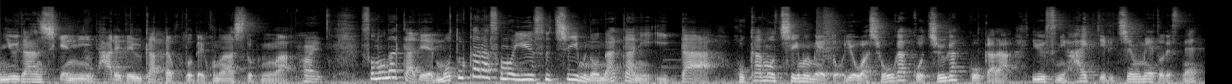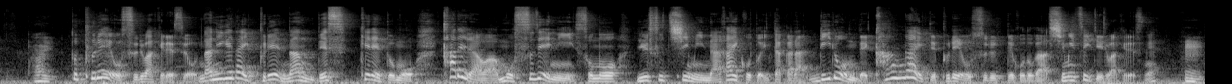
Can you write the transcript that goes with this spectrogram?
入団試験に晴れて受かったことでこのアシト君は。はい。その中で元からそのユースチームの中にいた他のチームメイト要は小学校中学校からユースに入っているチームメイトですね。はい。とプレーをするわけですよ。何気ないプレーなんですけれども彼らはもうすでにそのユースチームに長いこといたから理論で考えてプレーをするっていうことが染みついているわけですねうん。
